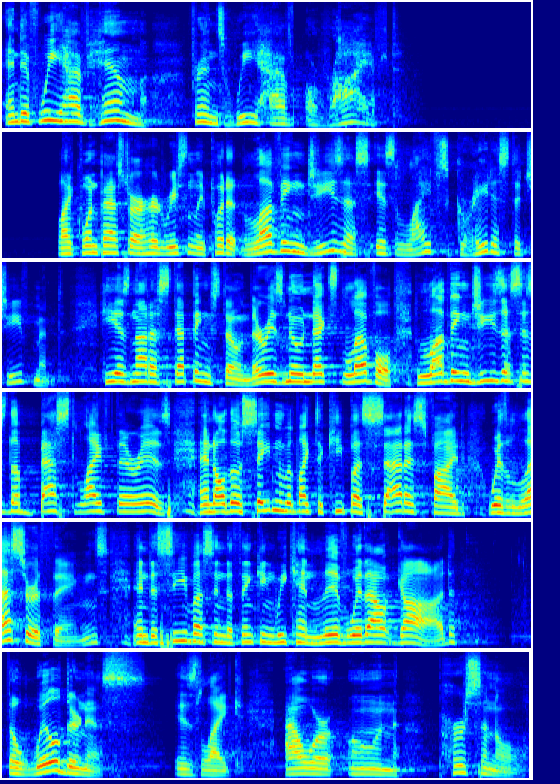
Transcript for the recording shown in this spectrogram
And if we have Him, friends, we have arrived. Like one pastor I heard recently put it, loving Jesus is life's greatest achievement. He is not a stepping stone. There is no next level. Loving Jesus is the best life there is. And although Satan would like to keep us satisfied with lesser things and deceive us into thinking we can live without God, the wilderness is like our own personal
